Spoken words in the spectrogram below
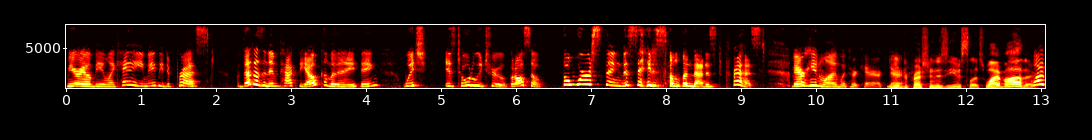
Mirio, being like, hey, you may be depressed, but that doesn't impact the outcome of anything, which is totally true. But also, the worst thing to say to someone that is depressed. Very in line with her character. Your depression is useless. Why bother? Why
